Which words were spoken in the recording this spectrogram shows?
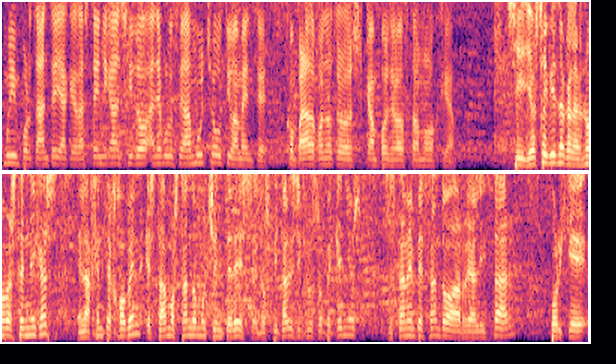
muy importante, ya que las técnicas han, sido, han evolucionado mucho últimamente, comparado con otros campos de la oftalmología. Sí, yo estoy viendo que las nuevas técnicas en la gente joven están mostrando mucho interés. En hospitales incluso pequeños se están empezando a realizar porque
